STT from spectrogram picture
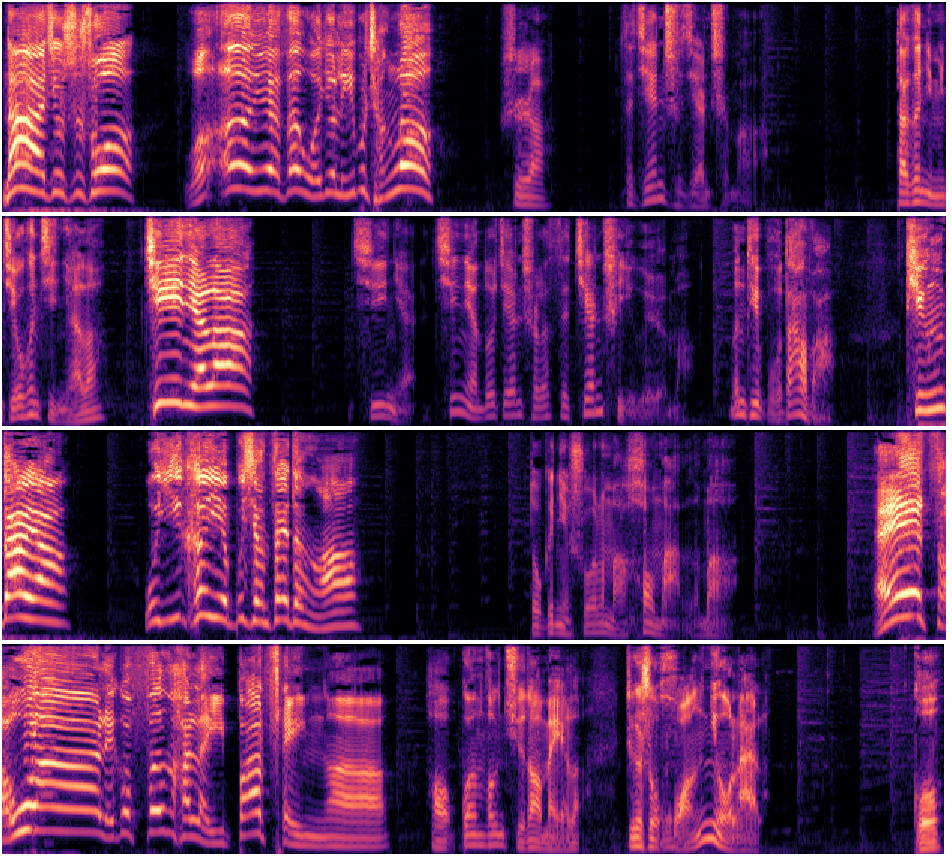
那就是说我二月份我就离不成喽。是啊，再坚持坚持嘛。大哥，你们结婚几年了？七年了。七年，七年都坚持了，再坚持一个月嘛，问题不大吧？挺大呀，我一刻也不想再等啊。都跟你说了嘛，号满了嘛。哎，走啊，那个粉还来把成啊。好，官方渠道没了。这个时候黄牛来了，哥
